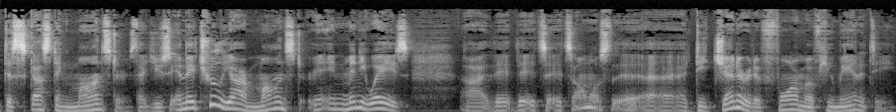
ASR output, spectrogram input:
disgusting monsters that you see, and they truly are monsters in many ways. Uh, they, they, it's it's almost a, a, degenerative form of humanity.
